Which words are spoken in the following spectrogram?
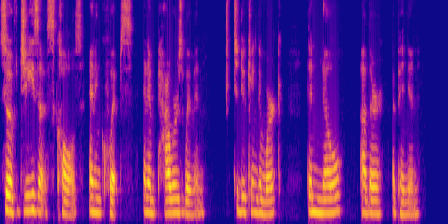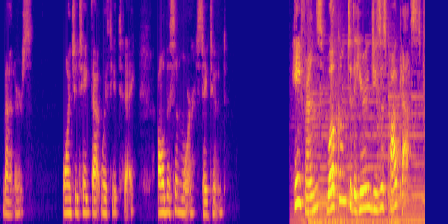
So if Jesus calls and equips and empowers women to do kingdom work, then no other opinion matters. I want you to take that with you today. All this and more. Stay tuned. Hey, friends, welcome to the Hearing Jesus podcast.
